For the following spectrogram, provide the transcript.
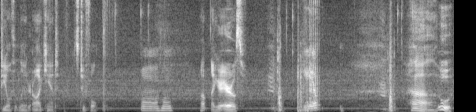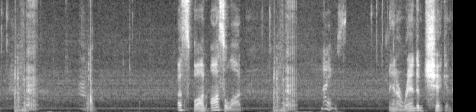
deal with it later. Oh, I can't. It's too full. Mm-hmm. Oh, I hear arrows. Yep. Ah, ooh. A spawn ocelot Nice. and a random chicken.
